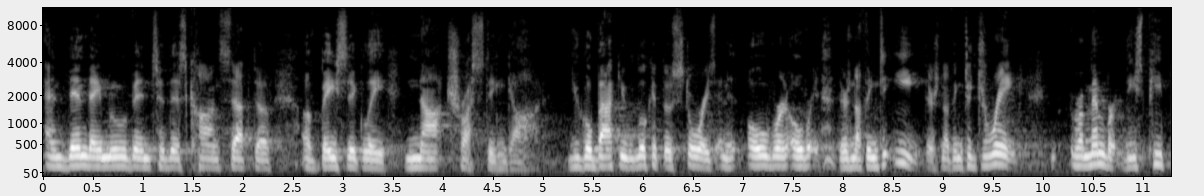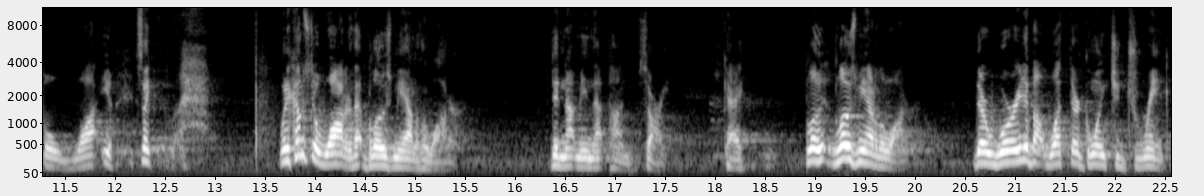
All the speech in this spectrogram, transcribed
And then they move into this concept of, of basically not trusting God. You go back, you look at those stories, and over and over, there's nothing to eat, there's nothing to drink. Remember, these people, you know, it's like, when it comes to water, that blows me out of the water. Did not mean that pun, sorry. Okay? Blow, blows me out of the water. They're worried about what they're going to drink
